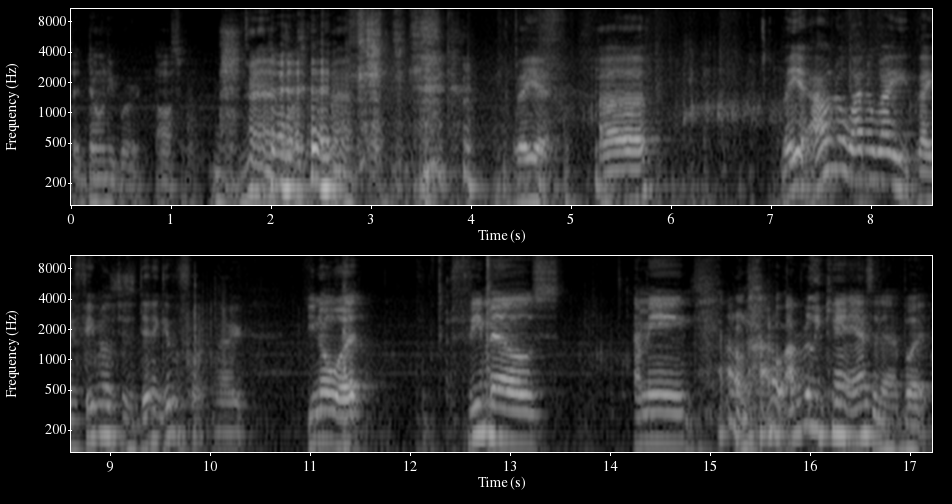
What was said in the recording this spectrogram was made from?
The Donny word. Awesome. but yeah, uh, but yeah, I don't know why nobody like females just didn't give a fuck. Like, You know what? Females. I mean, I don't know. I don't. I really can't answer that, but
